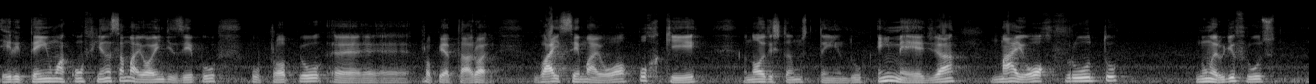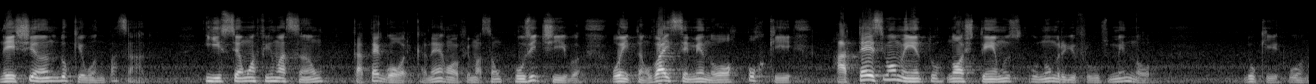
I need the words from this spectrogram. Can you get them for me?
Ele tem uma confiança maior em dizer para o próprio é, proprietário: olha, vai ser maior porque nós estamos tendo, em média, maior fruto, número de frutos, neste ano do que o ano passado. Isso é uma afirmação categórica, né? uma afirmação positiva. Ou então, vai ser menor porque, até esse momento, nós temos o número de frutos menor do que o ano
